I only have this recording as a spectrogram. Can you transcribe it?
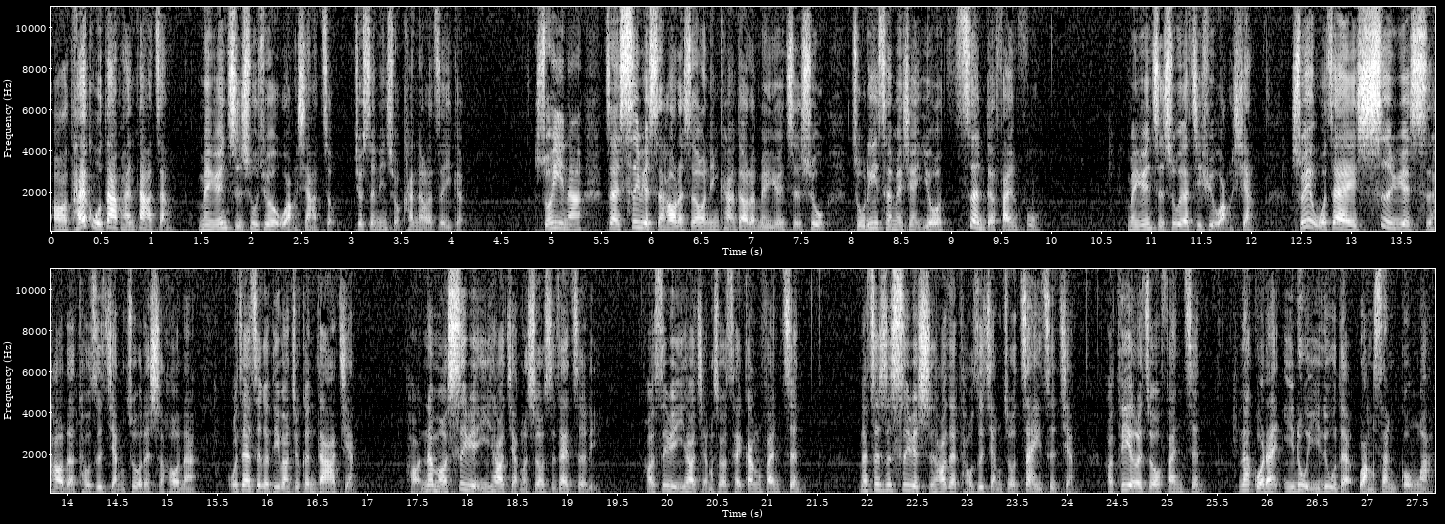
呃台股大盘大涨，美元指数就往下走，就是您所看到的这一个。所以呢，在四月十号的时候，您看到了美元指数主力成本线由正的翻负，美元指数要继续往下。所以我在四月十号的投资讲座的时候呢，我在这个地方就跟大家讲，好，那么四月一号讲的时候是在这里，好，四月一号讲的时候才刚翻正，那这是四月十号在投资讲座再一次讲，好，第二周翻正，那果然一路一路的往上攻啊，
